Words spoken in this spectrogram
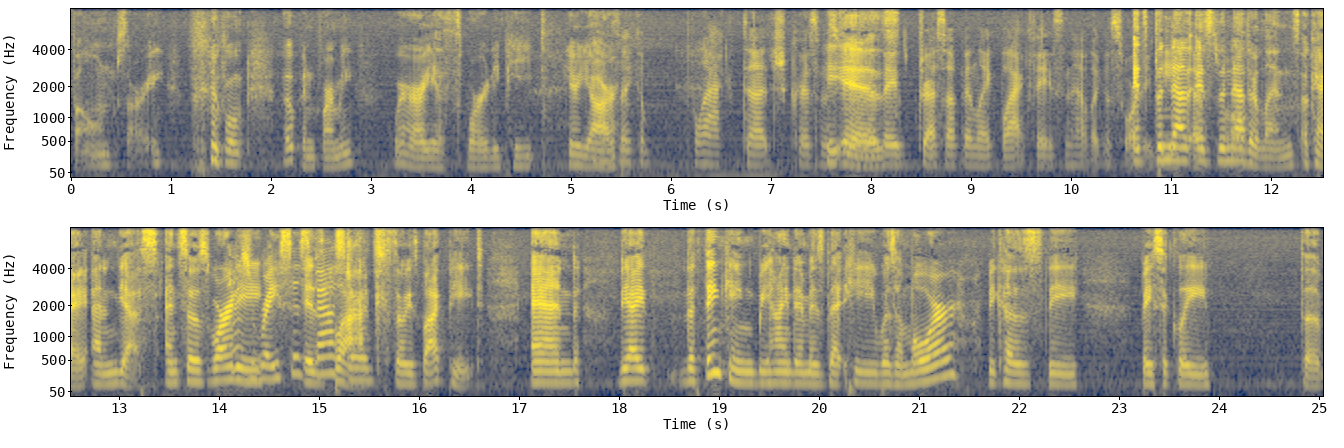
phone, sorry, it won't open for me. Where are you, Swarty Pete? Here you are. it's like a black Dutch Christmas He tree that is. They dress up in like blackface and have like a Swarty It's the ne- it's the. Netherlands. Okay, and yes, and so Swarty racist is black, so he's Black Pete, and the I, the thinking behind him is that he was a Moor because the basically the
